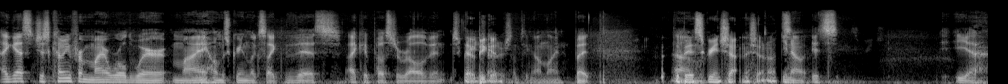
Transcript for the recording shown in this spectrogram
I guess just coming from my world where my home screen looks like this, I could post a relevant screenshot or something online. But There'll be a screenshot in the show notes. Um, you know, it's yeah,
